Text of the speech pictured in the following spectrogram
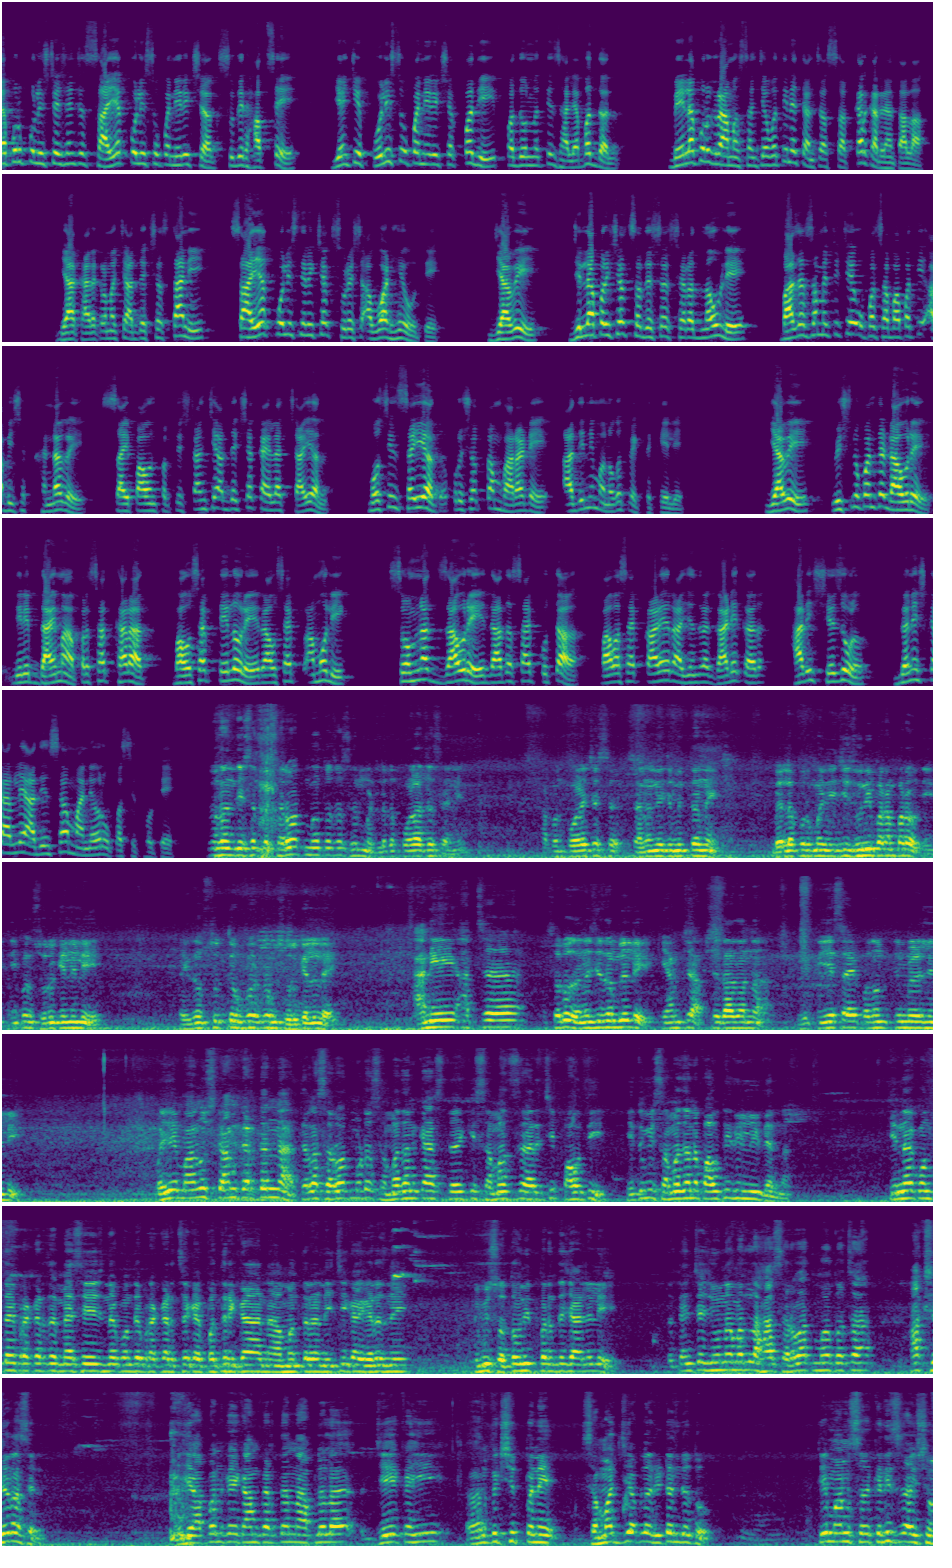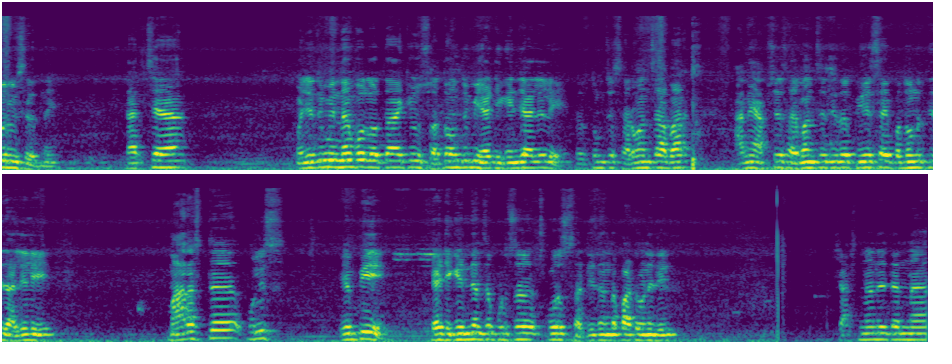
Belapur police स्टेशनचे सहाय्यक police उपनिरीक्षक सुधीर हापसे यांची पोलीस उपनिरीक्षक पदी पदोन्नती झाल्याबद्दल बेलापूर ग्रामस्थांच्या वतीने त्यांचा सत्कार करण्यात आला. या कार्यक्रमाच्या अध्यक्षस्थानी सहाय्यक पोलीस निरीक्षक सुरेश आव्हाड हे होते. यावेळी जिल्हा परिषद सदस्य शरद नवले बाजार समितीचे उपसभापती अभिषेक खंडागळे साई पावन प्रतिष्ठानचे अध्यक्ष कैलास चायल मोहसिन सय्यद पुरुषोत्तम भाराटे आदींनी मनोगत व्यक्त केले. यावेळी विष्णुपंत डावरे दिलीप दायमा प्रसाद खरात भाऊसाहेब तेलोरे रावसाहेब आमोलिक सोमनाथ जावरे दादासाहेब कुताळ बाबासाहेब काळे राजेंद्र गाडेकर हरीश शेजूळ गणेश कारले आदींसह मान्यवर उपस्थित होते. देशातला सर्वात महत्त्वाचा सण म्हटलं तर पोळाचा सण आहे. आपण पोळ्याच्या स- सणानिमित्ताने बेलापूरमध्ये जी जुनी परंपरा होती ती पण सुरू केलेली आहे. एकदम स्तुत्य उपक्रम सुरू केलेला आहे. आणि आजच्या सर्व जण जे जमलेले की आमच्या अक्षयदादांना जी पी एस आय पदोन्नती मिळालेली म्हणजे माणूस काम करताना त्याला सर्वात मोठं समाधान काय असतं की समाजाची पावती ही तुम्ही समाजानं पावती दिली त्यांना. की न कोणत्याही प्रकारचा मेसेज न कोणत्या प्रकारचं काय पत्रिका न आमंत्रण याची काही गरज नाही. तुम्ही स्वतःहून इथपर्यंत जे आलेले तर त्यांच्या जीवनामधला हा सर्वात महत्त्वाचा हा क्षण असेल. म्हणजे आपण काही काम करताना आपल्याला जे काही अनपेक्षितपणे समाज जे आपला रिटर्न देतो ते माणसं कधीच आयुष्यावर विसरत नाही. त्याच्या म्हणजे तुम्ही न बोलवता किंवा स्वतःहून तुम्ही या ठिकाणी जे आलेले तर तुमचे सर्वांचा आभार. आणि अक्षय साहेबांचं तिथं पी एस आय पदोन्नती झालेली. आहे. Maharashtra police M P A या ठिकाणी त्यांचं पुढचं कोर्ससाठी त्यांना पाठवण्यात येईल. शासनाने त्यांना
